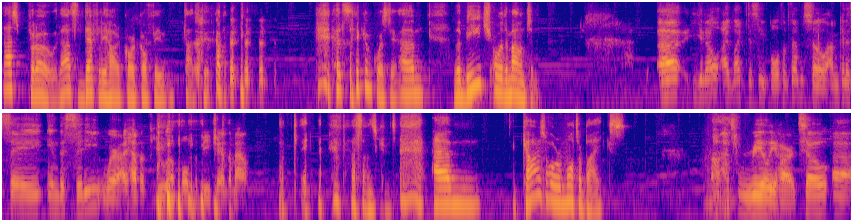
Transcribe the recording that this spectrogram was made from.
That's pro. That's definitely hardcore coffee. That's good. Okay. Second question: um, the beach or the mountain? Uh, you know, I'd like to see both of them. So I'm going to say in the city where I have a view of both the beach and the mountain. Okay, that sounds good. Um, cars or motorbikes? Oh, that's really hard. So, uh,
